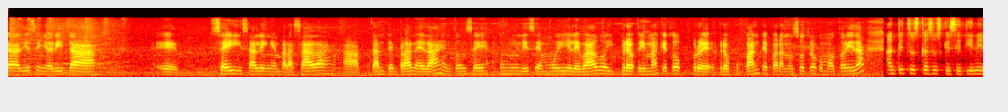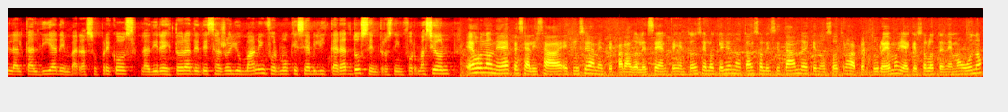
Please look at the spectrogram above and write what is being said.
Cada señorita, eh, seis salen embarazadas a tan temprana edad, entonces un índice muy elevado y, más que todo preocupante para nosotros como autoridad. Ante estos casos que se tiene en la alcaldía de embarazo precoz, la directora de Desarrollo Humano informó que se habilitará dos centros de información. Es una unidad especializada exclusivamente para adolescentes, entonces lo que ellos nos están solicitando es que nosotros aperturemos, ya que solo tenemos uno.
